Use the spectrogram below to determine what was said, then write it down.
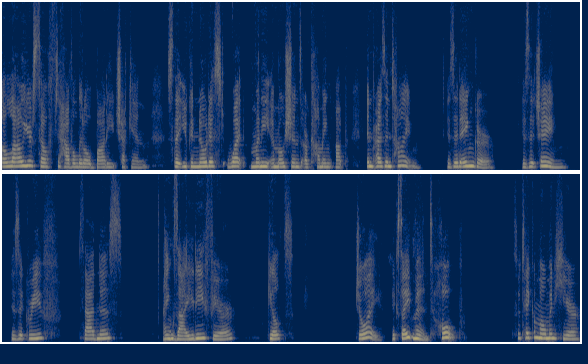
allow yourself to have a little body check in so that you can notice what money emotions are coming up in present time. Is it anger? Is it shame? Is it grief, sadness, anxiety, fear, guilt, joy, excitement, hope? So take a moment here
